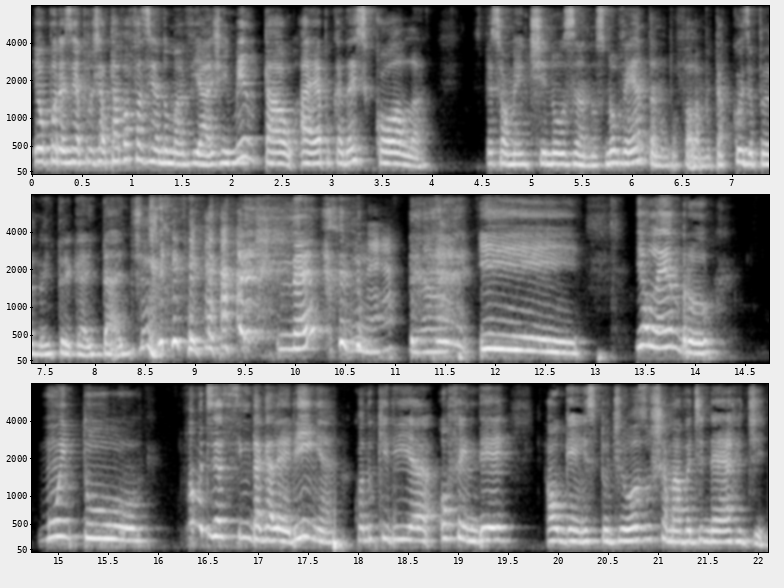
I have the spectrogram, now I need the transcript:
eu, por exemplo, já estava fazendo uma viagem mental à época da escola, especialmente nos anos 90, não vou falar muita coisa para não entregar a idade. né? Né? E, e eu lembro muito, vamos dizer assim, da galerinha, quando queria ofender alguém estudioso, chamava de nerd.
